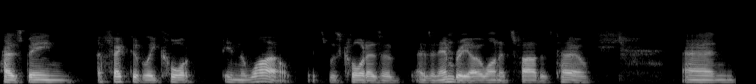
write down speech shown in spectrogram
has been effectively caught in the wild. It was caught as a as an embryo on its father's tail. And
